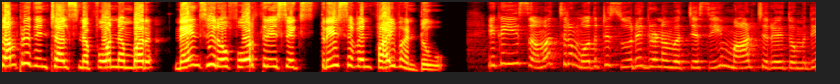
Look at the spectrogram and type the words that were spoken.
సంప్రదించాల్సిన phone number nine zero four three six three seven five one two. ఇక ఈ సంవత్సరం మొదటి సూర్యగ్రహణం వచ్చేసి మార్చి ఇరవై తొమ్మిది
